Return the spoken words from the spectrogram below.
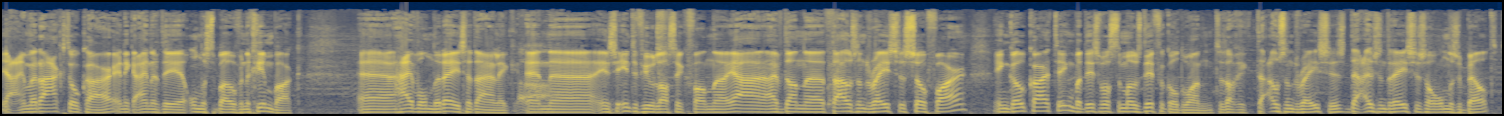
Ja, en we raakten elkaar. En ik eindigde ondersteboven in de gymbak. Eh, hij won de race uiteindelijk. En eh, in zijn interview las ik van... eh, ja, I've done a thousand races so far in go-karting. But this was the most difficult one. Toen dacht ik, thousand races. Duizend races al onder zijn belt.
